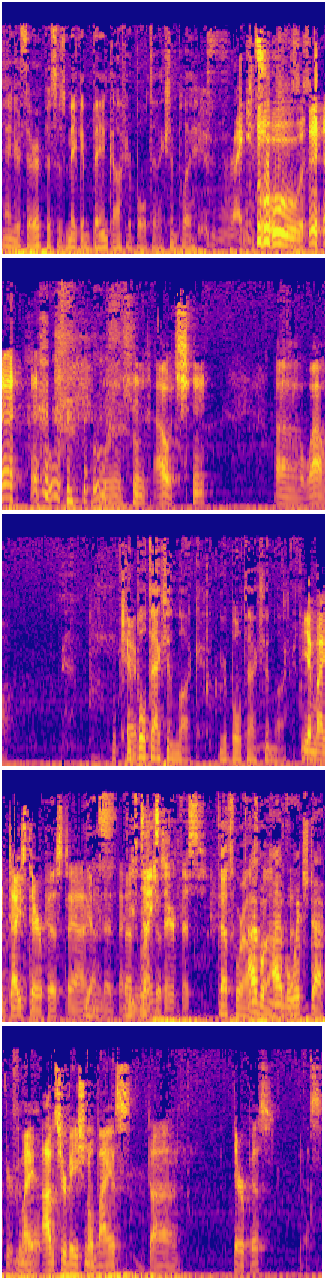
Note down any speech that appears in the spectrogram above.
And your therapist is making bank off your bolt action play. right. Ooh. Ouch. Uh, wow. Okay. Your bolt action luck. Your bolt action luck. yeah, my dice therapist. Uh, I Yes, need a- I that's need Dice just- therapist. That's where I, I have. a, going I have a that. witch doctor for my that. observational bias uh, therapist. Yes.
